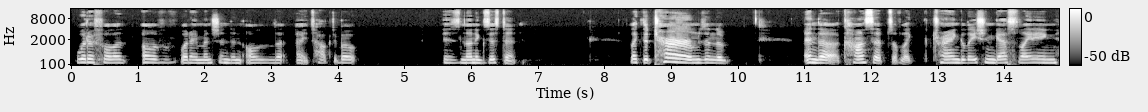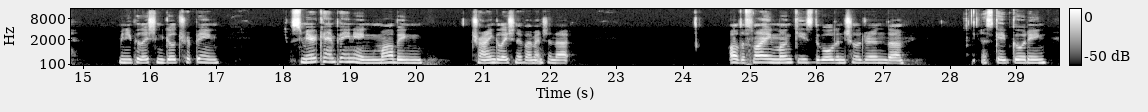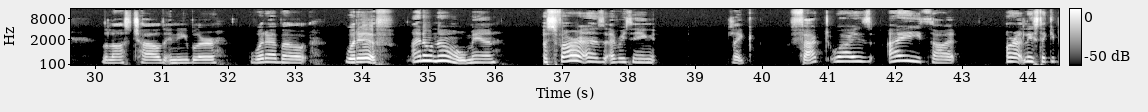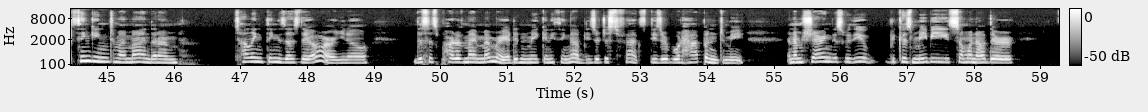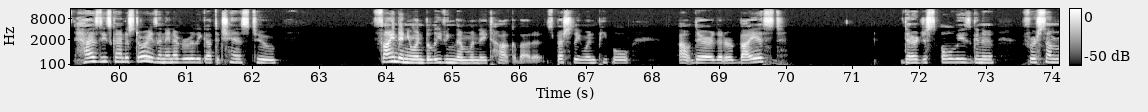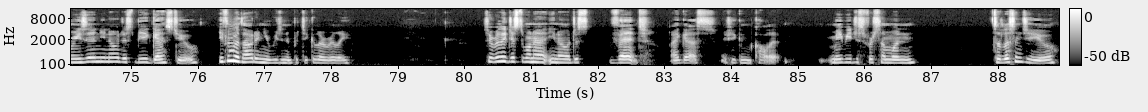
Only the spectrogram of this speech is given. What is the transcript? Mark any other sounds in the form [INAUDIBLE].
What if all of, all of what I mentioned and all that I talked about is non existent? Like the terms and the and the concepts of like triangulation, gaslighting, manipulation, guilt tripping, smear campaigning, mobbing, triangulation if I mentioned that all the flying monkeys, the golden children, the scapegoating, the lost child enabler. What about what if? I don't know, man. As far as everything like fact wise, I thought or at least I keep thinking to my mind that I'm telling things as they are, you know. This is part of my memory. I didn't make anything up. These are just facts. These are what happened to me. And I'm sharing this with you because maybe someone out there has these kind of stories and they never really got the chance to find anyone believing them when they talk about it, especially when people out there that are biased, that are just always gonna, for some reason, you know, just be against you, even without any reason in particular, really. So, really just wanna, you know, just vent, I guess, if you can call it maybe just for someone to listen to you,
